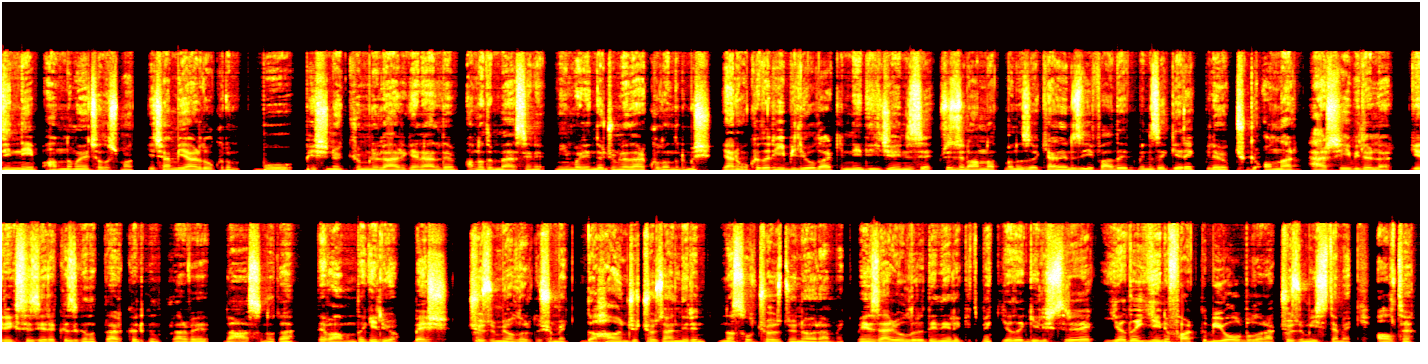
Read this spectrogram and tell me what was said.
dinleyip anlamaya çalışmak. Geçen bir yerde okudum. Bu peşin hükümlüler genelde anladım ben seni minvalinde cümleler kullanırmış. Yani o kadar iyi biliyorlar ki ne diyeceğinizi sizin anlatmanıza, kendinizi ifade etmenize gerek bile yok. Çünkü onlar her şeyi bilirler. Gereksiz yere kızgınlıklar, kırgınlıklar ve dahasını da devamında geliyor. 5 çözüm yolları düşünmek. Daha önce çözenlerin nasıl çözdüğünü öğrenmek. Benzer yolları deneyerek gitmek ya da geliştirerek ya da yeni farklı bir yol bularak çözümü istemek. 6.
